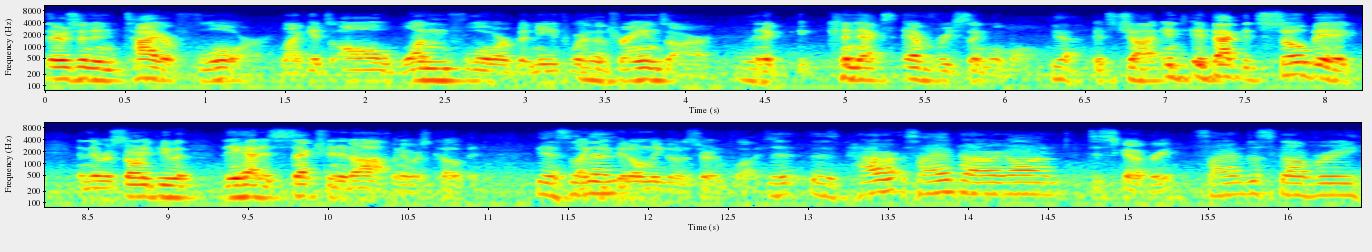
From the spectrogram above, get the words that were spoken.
there's an entire floor, like it's all one floor beneath where the trains are, and it, it connects every single mall. Yeah. It's giant. In, in fact, it's so big, and there were so many people. They had to section it off when it was COVID. Yeah, so like you could only go to certain places. there's Par- Siam Paragon, Discovery. Siam Discovery.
